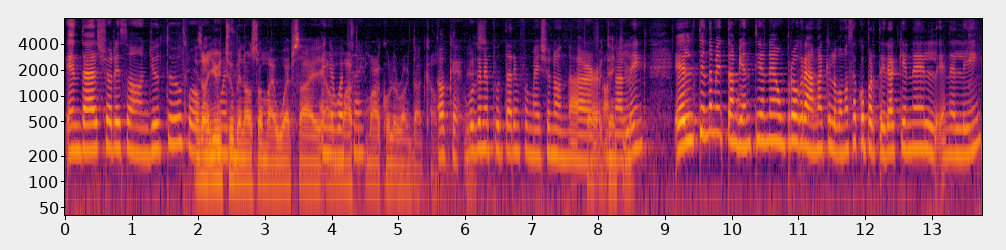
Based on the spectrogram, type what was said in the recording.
and that show is on YouTube. Or It's on YouTube and also my website, And your uh, Mark- website? marcolerock.com. Okay, we're gonna put that information on our Perfect, on thank our you. link. Él tiene, también tiene un programa que lo vamos a compartir aquí en el en el link,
